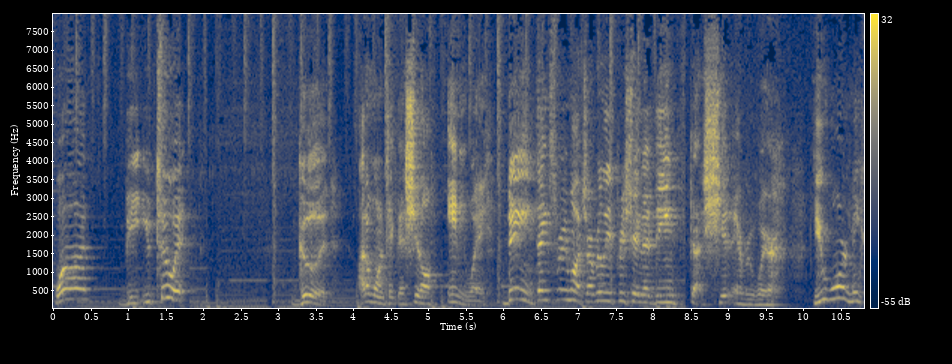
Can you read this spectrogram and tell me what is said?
What? Beat you to it. Good. I don't want to take that shit off anyway. Dean, thanks very much. I really appreciate that, Dean. Got shit everywhere. You warned me.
